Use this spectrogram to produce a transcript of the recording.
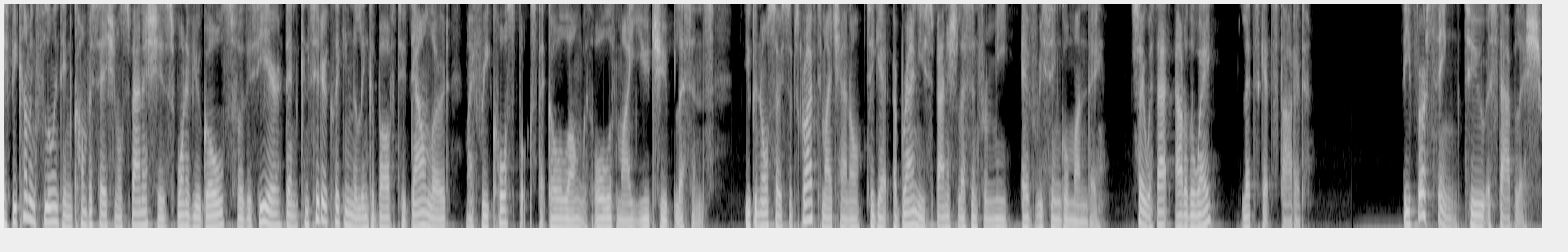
If becoming fluent in conversational Spanish is one of your goals for this year, then consider clicking the link above to download my free course books that go along with all of my YouTube lessons. You can also subscribe to my channel to get a brand new Spanish lesson from me every single Monday. So, with that out of the way, let's get started. The first thing to establish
